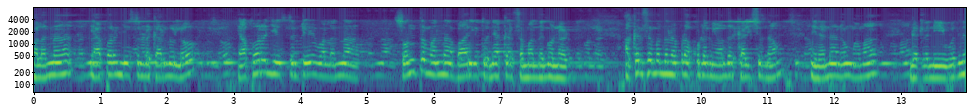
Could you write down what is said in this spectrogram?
వాళ్ళన్న వ్యాపారం చేస్తున్నాడు కర్నూలులో. వ్యాపారం చేస్తుంటే వాళ్ళన్న సొంతం అన్న భార్యతోనే అక్కడ సంబంధంగా ఉన్నాడు. అక్కడి సంబంధం ఉన్నప్పుడు అప్పుడు మేము అందరు కలిసి ఉన్నాం. నేను అన్నాను మామ గట్ల నీ వదిన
